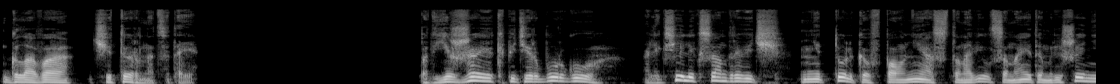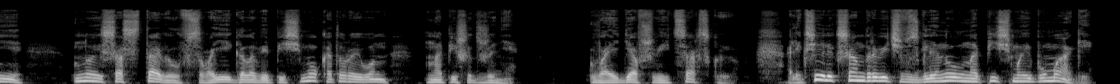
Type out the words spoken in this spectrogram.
Глава 14 Подъезжая к Петербургу, Алексей Александрович не только вполне остановился на этом решении, но и составил в своей голове письмо, которое он напишет жене. Войдя в швейцарскую, Алексей Александрович взглянул на письма и бумаги,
